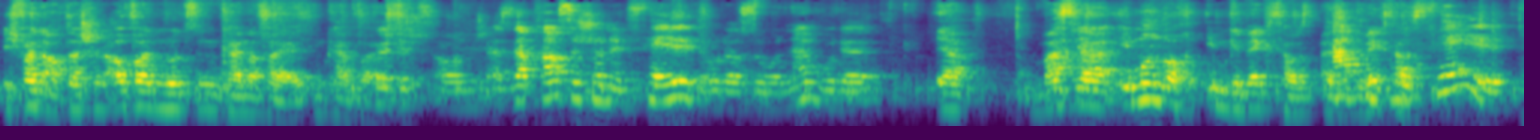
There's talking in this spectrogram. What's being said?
ich fand auch das schon Aufwand nutzen, keiner Verhältnis, kein Würde Verhältnis. ich auch nicht. Also da brauchst du schon ein Feld oder so, ne? Wo du, Ja, was ja immer noch im Gewächshaus, also Apropos Gewächshaus, Feld.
